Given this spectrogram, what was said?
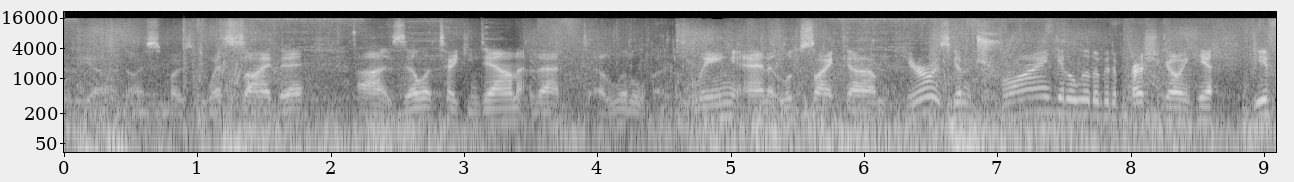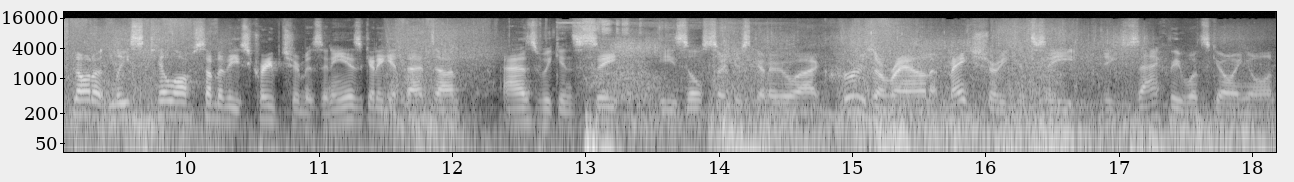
or the, uh, I suppose, the west side there. Uh, Zealot taking down that uh, little Ling, and it looks like um, Hero is going to try and get a little bit of pressure going here, if not at least kill off some of these creep tumors, and he is going to get that done. As we can see, he's also just going to uh, cruise around, make sure he can see exactly what's going on,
